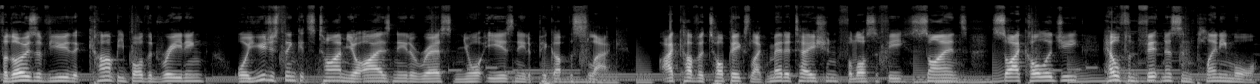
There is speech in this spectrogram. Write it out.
For those of you that can't be bothered reading, or you just think it's time your eyes need a rest and your ears need to pick up the slack. I cover topics like meditation, philosophy, science, psychology, health and fitness, and plenty more.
